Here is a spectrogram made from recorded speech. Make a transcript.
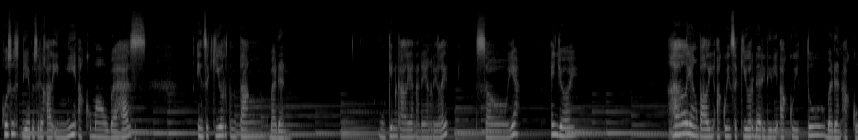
khusus di episode kali ini aku mau bahas insecure tentang badan. Mungkin kalian ada yang relate, so yeah, enjoy. Hal yang paling aku insecure dari diri aku itu badan aku.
